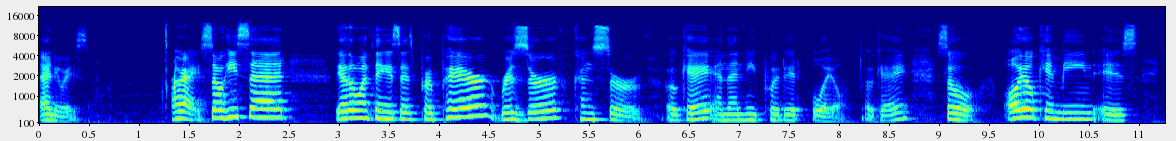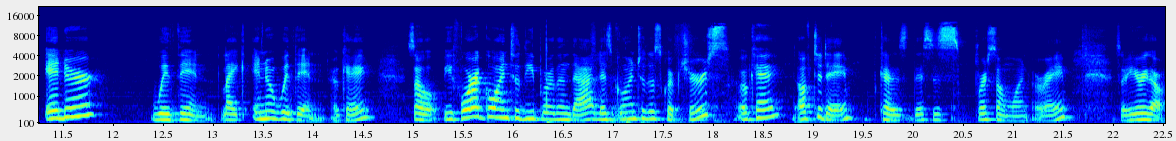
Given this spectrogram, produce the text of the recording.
anyways all right so he said the other one thing it says prepare, reserve, conserve. Okay. And then he put it oil. Okay. So oil can mean is inner within, like inner within. Okay. So before I go into deeper than that, let's go into the scriptures. Okay. Of today, because this is for someone. All right. So here we go.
